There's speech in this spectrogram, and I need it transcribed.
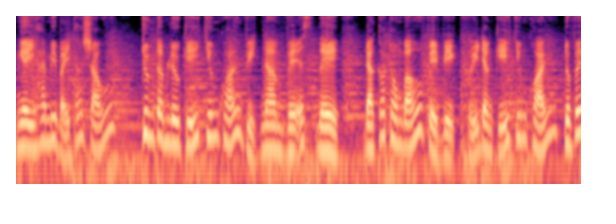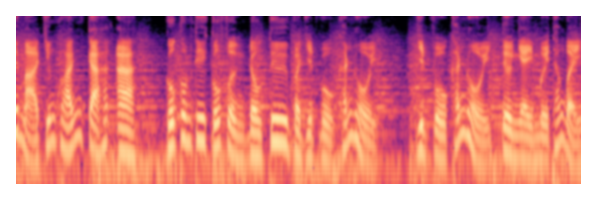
Ngày 27 tháng 6, Trung tâm Lưu ký Chứng khoán Việt Nam VSD đã có thông báo về việc hủy đăng ký chứng khoán đối với mã chứng khoán KHA của công ty cổ phần đầu tư và dịch vụ Khánh Hội, dịch vụ Khánh Hội từ ngày 10 tháng 7.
